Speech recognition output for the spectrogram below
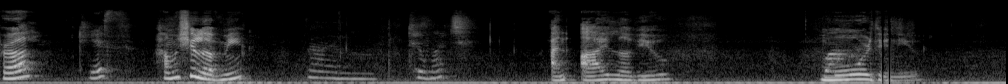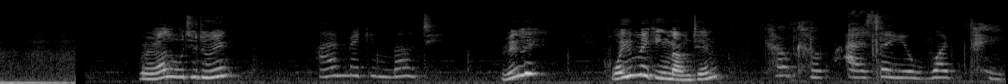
Pearl, Yes. how much you love me? Um, too much. And I love you more than you. Pearl, what you doing? I'm making mountain. Really? Why are you making mountain? Come, come. I'll show you one thing.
